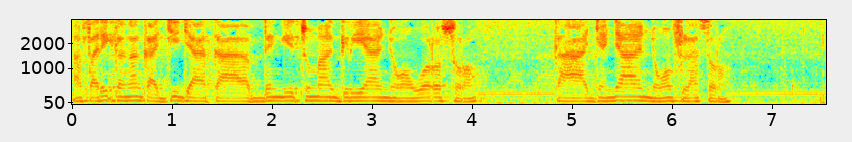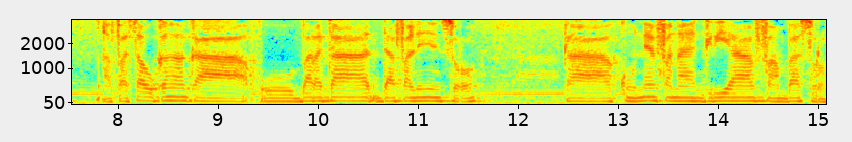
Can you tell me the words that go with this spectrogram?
a fari ka kan ka jija ka bɛnketuma giriya ɲɔgɔn wɔɔrɔ sɔrɔ ka janja ɲɔgɔn fila sɔrɔ a fasaw ka kan ka o baraka dafalen sɔrɔ ka kunnɛ fana giriya fanba sɔrɔ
